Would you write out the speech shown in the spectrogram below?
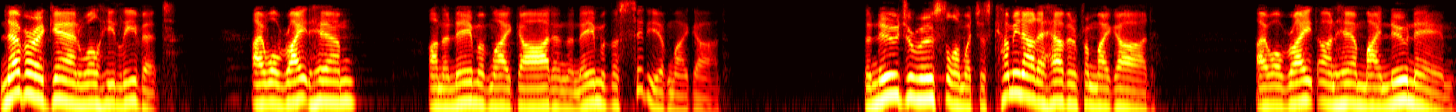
Never again will he leave it. I will write him on the name of my God and the name of the city of my God. The new Jerusalem, which is coming out of heaven from my God I will write on him my new name.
